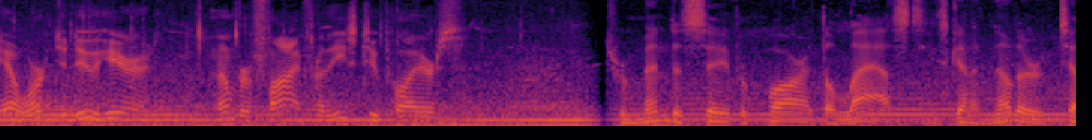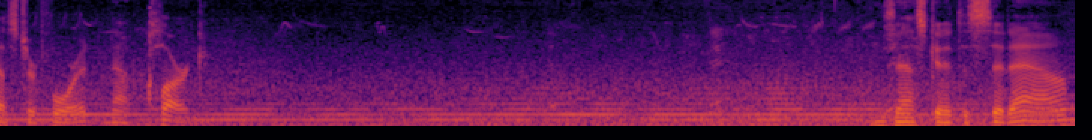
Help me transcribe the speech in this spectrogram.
Yeah, work to do here at number five for these two players. Tremendous save for par at the last. He's got another tester for it. Now Clark. He's asking it to sit down.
